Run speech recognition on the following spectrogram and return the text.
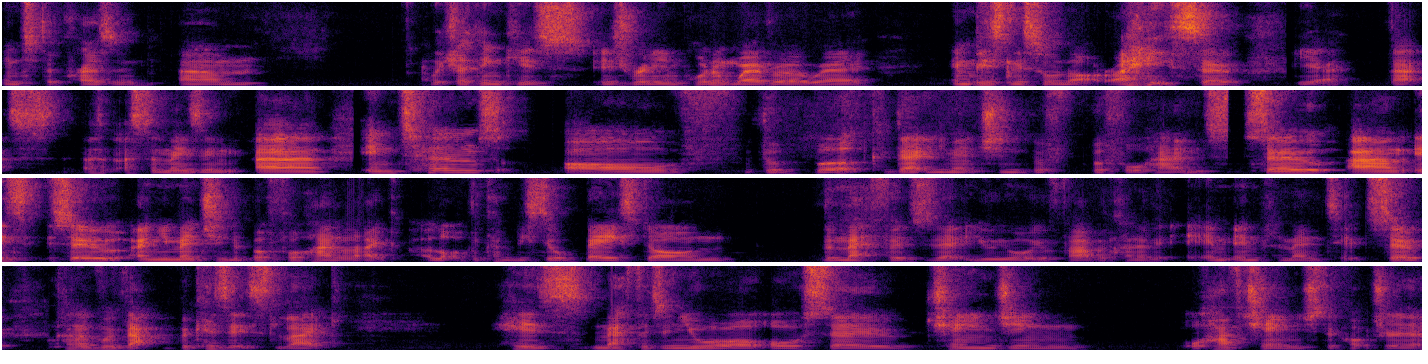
into the present, um, which I think is is really important, whether we're in business or not, right? So yeah, that's that's amazing. Uh, in terms of the book that you mentioned bef- beforehand. So, um, is so, and you mentioned it beforehand, like a lot of it can be still based on the methods that you or your father kind of Im- implemented. So, kind of with that, because it's like his methods and you are also changing or have changed the culture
